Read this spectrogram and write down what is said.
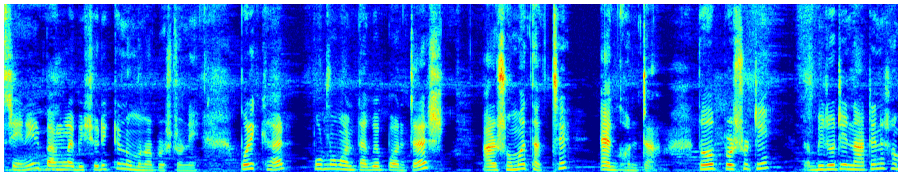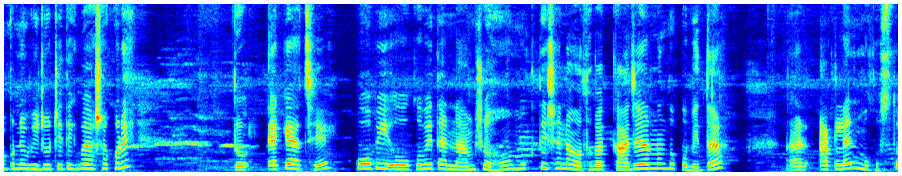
শ্রেণির বাংলা বিষয়ের একটি নমুনা প্রশ্ন নিয়ে। পরীক্ষার পূর্ণমান থাকবে পঞ্চাশ, আর সময় থাকছে এক ঘণ্টা। তো প্রশ্নটি, ভিডিওটি না টেনে সম্পূর্ণ ভিডিওটি দেখবে আশা করি। তো একে আছে কবি ও কবিতার নাম সহ মুক্তিসেনা অথবা কাজের আনন্দ কবিতার আর আট লাইন মুখস্থ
